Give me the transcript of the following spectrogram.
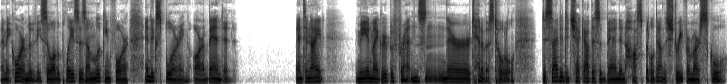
I make horror movies, so all the places I'm looking for and exploring are abandoned. And tonight, me and my group of friends, there are 10 of us total, decided to check out this abandoned hospital down the street from our school.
